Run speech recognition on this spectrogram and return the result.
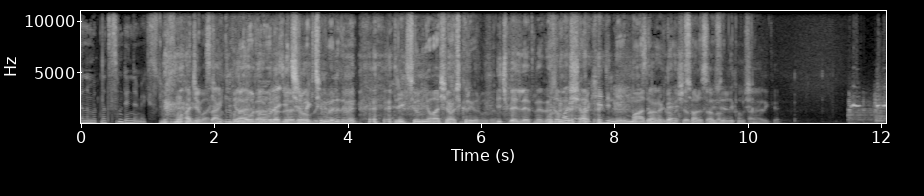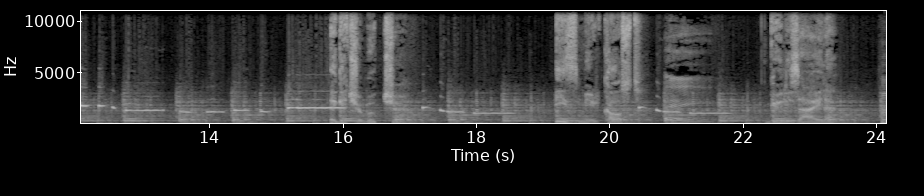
Canım mıknatıs mı dinlemek istiyorsun? acaba? Sanki Bunu oradan oraya geçirmek için gibi. böyle değil mi? Direksiyonu yavaş yavaş kırıyorum o zaman. Hiç belli etmedim. O zaman şarkıyı dinleyelim madem Sonra öyle. Konuşalım. Sonrasında tamam. üzerine konuşalım. Harika. Ege Çubukçu İzmir Kost hey. Gülizayla Hı?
